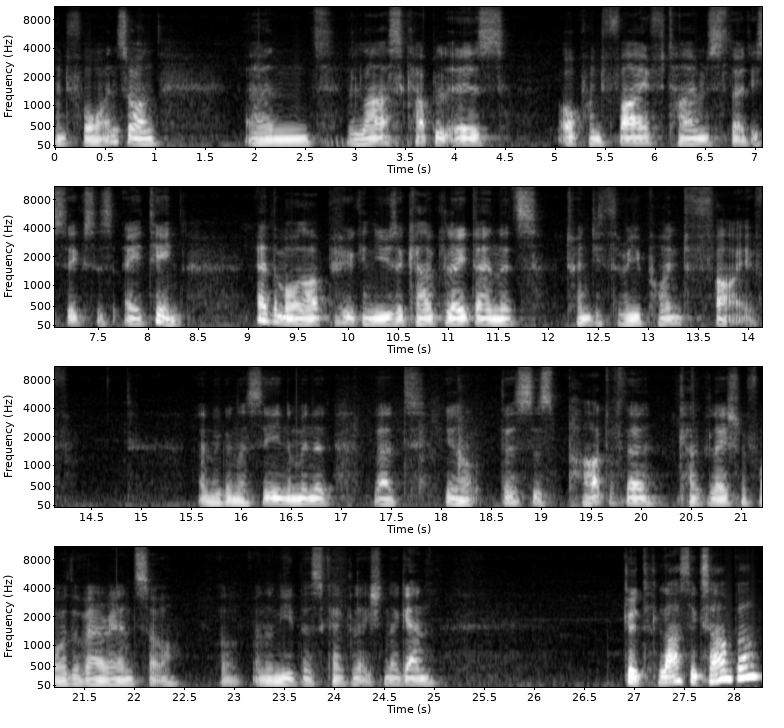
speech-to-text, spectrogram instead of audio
0.4 and so on. And the last couple is 0.5 times 36 is 18. Add them all up, you can use a calculator and it's 23.5 and we're gonna see in a minute that you know this is part of the calculation for the variance so we're gonna need this calculation again. Good. Last example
